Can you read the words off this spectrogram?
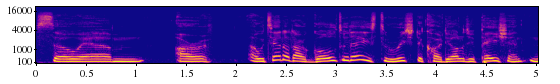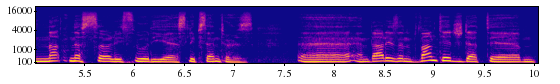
So um, our I would say that our goal today is to reach the cardiology patient, not necessarily through the uh, sleep centers, uh, and that is an advantage that um,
